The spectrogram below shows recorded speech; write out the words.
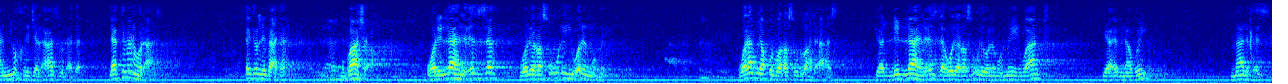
أن يخرج الأعز الأذل لكن من هو الأعز؟ اقرأ اللي بعده. مباشرة. ولله العزة ولرسوله وللمؤمنين. ولم يقل ورسول الله الأعز قال لله العزة ولرسوله وللمؤمنين. وأنت يا ابن أبي مالك عزة.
